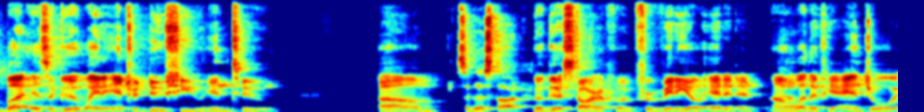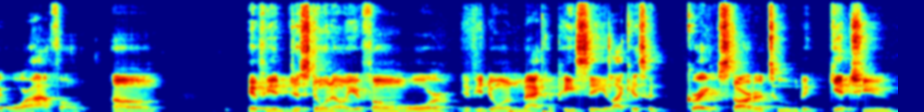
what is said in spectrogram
but it's a good way to introduce you into um, It's a good starter. a good starter for, for video editing, um, Yeah. whether if you're Android or iPhone. Um, if you're just doing it on your phone or if you're doing Mac or PC, like it's a great starter tool to get you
